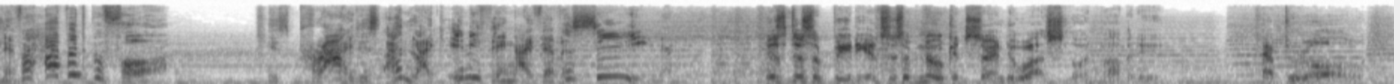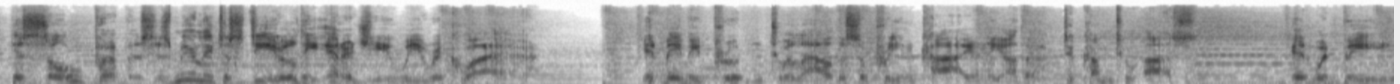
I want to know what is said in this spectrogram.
Never happened before. His pride is unlike anything I've ever seen. His disobedience is of no concern to us, Lord Babidi. After all, his sole purpose is merely to steal the energy we require. It may be prudent to allow the Supreme Kai and the other to come to us. It would be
